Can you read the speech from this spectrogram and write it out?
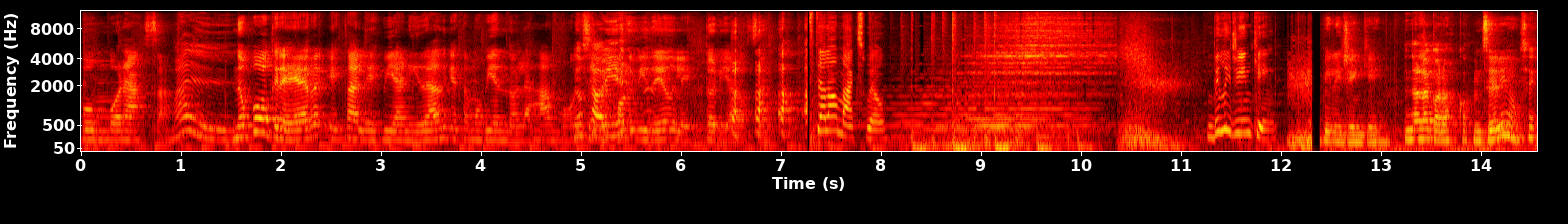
bombonaza. Mal. No puedo creer esta lesbianidad que estamos viendo, la amo. No es sabía. el mejor video de la historia. o sea. Stella Maxwell. Billie Jean King. Billie Jean King. No la conozco. ¿En serio? Sí.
